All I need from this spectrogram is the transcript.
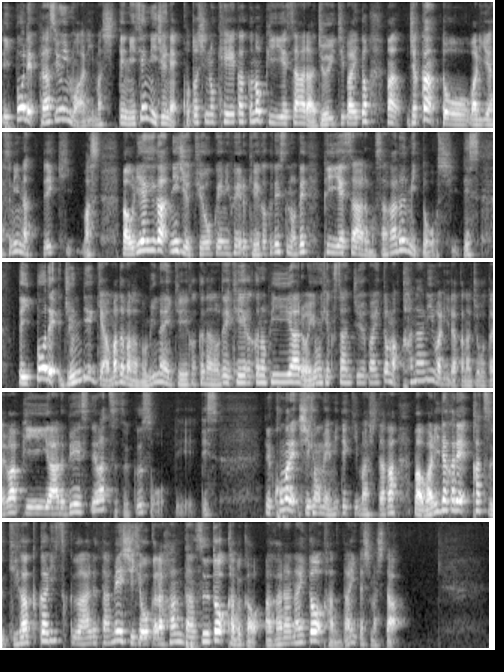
一方でプラス要因もありまして2020年今年の計画の PSR は11倍と、まあ、若干と割安になってきます、まあ、売上が29億円に増える計画ですので PSR も下がる見通しです。で一方で純利益はまだまだ伸びない計画なので計画の PR は430倍と、まあ、かなり割高な状態は PR ベースでは続く想定です。でここまで指標面見てきましたが、まあ、割高でかつ希薄化リスクがあるため指標から判断すると株価は上がらないと判断いたしました。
